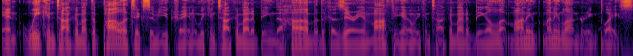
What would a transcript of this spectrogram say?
And we can talk about the politics of Ukraine, and we can talk about it being the hub of the Khazarian mafia, and we can talk about it being a money, money laundering place.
